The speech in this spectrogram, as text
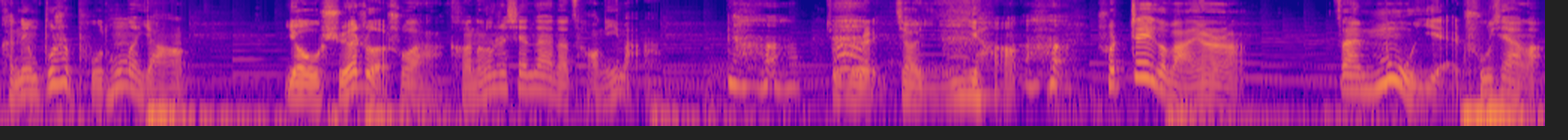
肯定不是普通的羊。有学者说啊，可能是现在的草泥马，就是叫宜羊。说这个玩意儿啊，在牧野出现了。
